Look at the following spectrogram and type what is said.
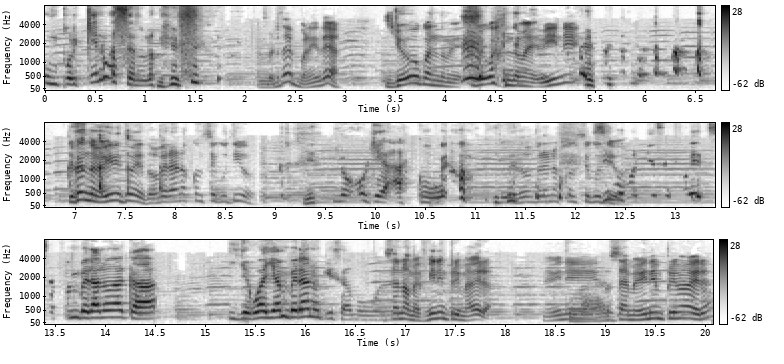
un por qué no hacerlo. En verdad es buena idea. Yo cuando me, yo cuando me vine. Yo cuando me vine tuve dos veranos consecutivos. No, qué asco, weón. Tuve dos veranos Sí, consecutivos. pues, porque se fue, se fue en verano de acá y llegó allá en verano quizá, pues, weón. O sea, no, me vine en primavera. Me vine, o sea, me vine en primavera,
